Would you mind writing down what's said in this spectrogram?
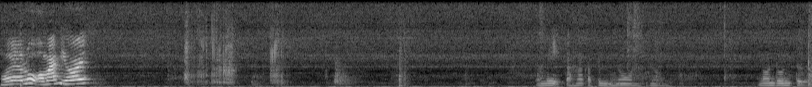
เฮ้ยเอาลูกออกมาพี่เฮ้ย อ เมกะห้ากระตื่นนอนนอนนอนโดนเตือน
